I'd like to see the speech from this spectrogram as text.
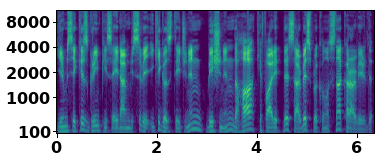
28 Greenpeace eylemcisi ve iki gazetecinin 5'inin daha kefaletle serbest bırakılmasına karar verildi.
